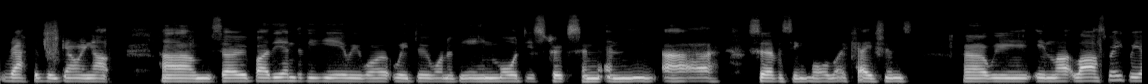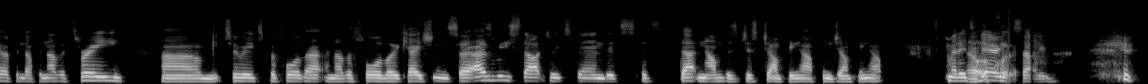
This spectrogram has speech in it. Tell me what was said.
rapidly going up. Um, so by the end of the year, we want we do want to be in more districts and and uh, servicing more locations. Uh, we in last week we opened up another three. Um, two weeks before that, another four locations. So as we start to expand, it's it's that number's just jumping up and jumping up. But it's now, very exciting.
